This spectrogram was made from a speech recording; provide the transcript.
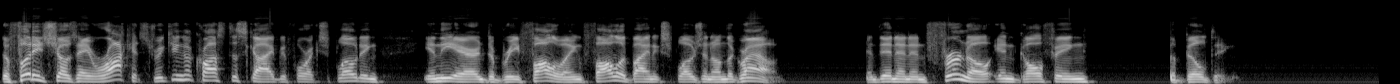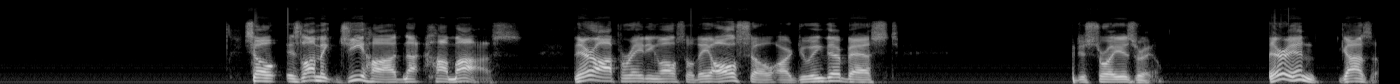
The footage shows a rocket streaking across the sky before exploding in the air and debris following, followed by an explosion on the ground, and then an inferno engulfing the building. So Islamic Jihad, not Hamas, they're operating also. They also are doing their best to destroy Israel. They're in Gaza.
